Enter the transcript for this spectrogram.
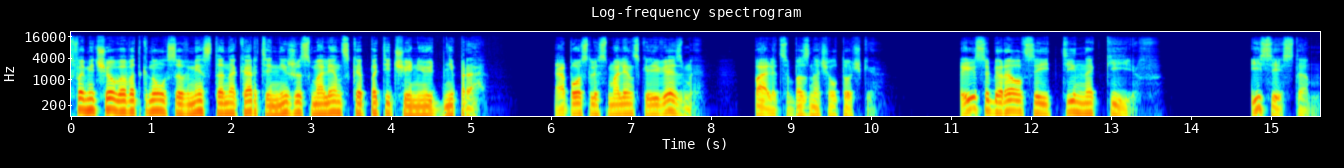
Фомичева воткнулся в место на карте ниже Смоленска по течению Днепра. А после Смоленска и Вязьмы палец обозначил точки. Ты собирался идти на Киев и сесть там.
